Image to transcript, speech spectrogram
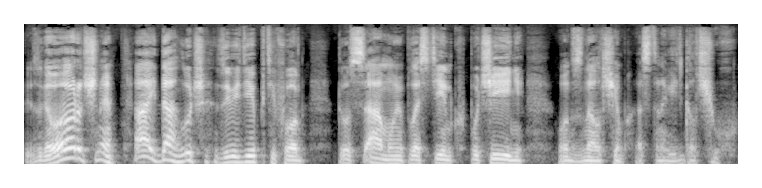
Безоговорочная. Ай, да, лучше заведи птифон, ту самую пластинку Пучини». Он знал, чем остановить Галчуху.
